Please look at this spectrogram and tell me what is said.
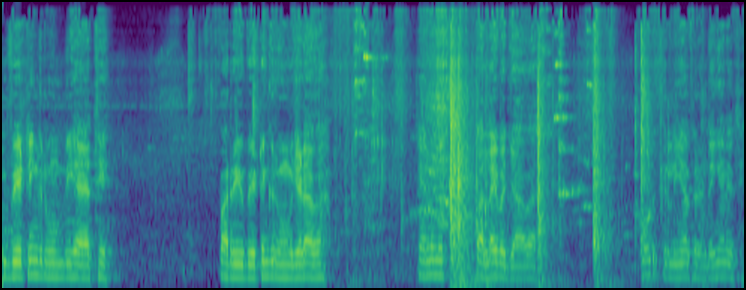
ਵੇਟਿੰਗ ਰੂਮ ਵੀ ਹੈ ਇੱਥੇ। ਪਰ ਇਹ ਵੇਟਿੰਗ ਰੂਮ ਜਿਹੜਾ ਵਾ, ਇਹਨੂੰ ਵੀ ਤਾਲਾ ਹੀ ਵੱਜਾ ਵਾ। ਕੋੜ ਕਿਰਲੀਆਂ ਫਿਰਨ ਡਈਆਂ ਨੇ ਇੱਥੇ।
